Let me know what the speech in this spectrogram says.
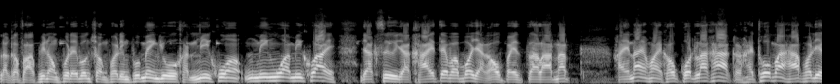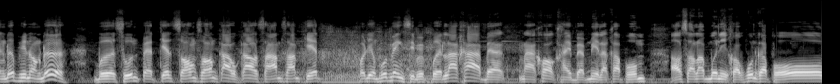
แล้วก็ฝากพี่น้องผู้ใดเบิ่งช่องพอลิมผู้เม่งอยู่ขันมีขั้วมีงัวมีควายอยากซื้ออยากขายแต่ว่าบ่อยากเอาไปตลาดนัดให้นายห้อยเขากดราคาก็ให้โทรมาหาพอเลี้ยงเด้อพี่น้องเด้อเบอร์ 0872299337 พอเลี้ยงผู้เม่งสิไปเปิดราคาแบบหน้าคอกให้แบบนี้แหละครับผมเอาสำหรับมือนี้ขอบคุณครับผม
